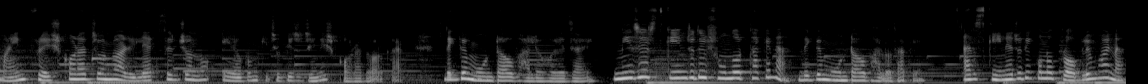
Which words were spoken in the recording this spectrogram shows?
মাইন্ড ফ্রেশ করার জন্য আর রিল্যাক্সের জন্য এরকম কিছু কিছু জিনিস করা দরকার। দেখবে মনটাও ভালো হয়ে যায়। নিজের স্কিন যদি সুন্দর থাকে না, দেখবে মনটাও ভালো থাকে। আর স্কিনে যদি কোনো প্রবলেম হয় না,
